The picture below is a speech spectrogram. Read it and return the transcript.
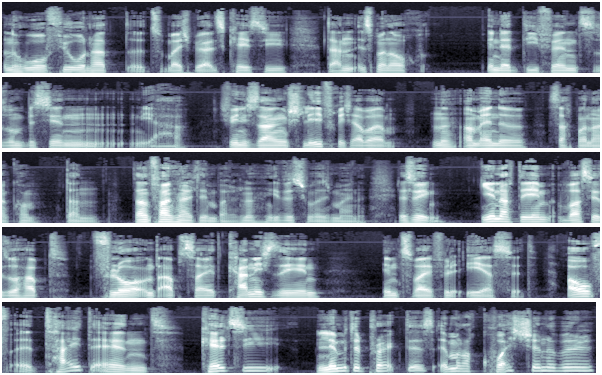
eine hohe Führung hat, äh, zum Beispiel als Casey, dann ist man auch in der Defense so ein bisschen, ja, ich will nicht sagen schläfrig, aber ne, am Ende sagt man dann, komm, dann, dann fang halt den Ball, ne? Ihr wisst schon, was ich meine. Deswegen, je nachdem, was ihr so habt, Floor und Upside kann ich sehen, im Zweifel eher Sit. Auf äh, Tight End Kelsey, Limited Practice, immer noch questionable.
